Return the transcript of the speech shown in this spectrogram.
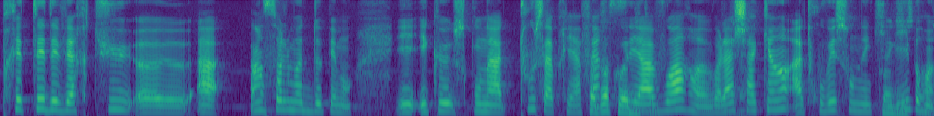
prêter des vertus à un seul mode de paiement. Et, que ce qu'on a tous appris à faire, c'est avoir, euh, voilà, chacun à trouver son équilibre.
